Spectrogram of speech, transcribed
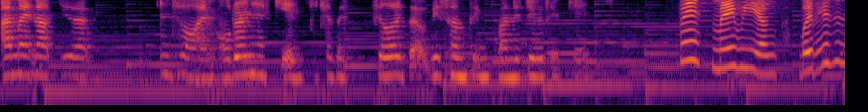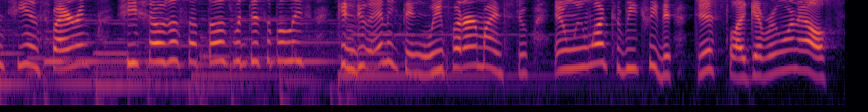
i might not do that until i'm older and have kids because i feel like that would be something fun to do with your kids Faith may be young, but isn't she inspiring? She shows us that those with disabilities can do anything we put our minds to, and we want to be treated just like everyone else.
